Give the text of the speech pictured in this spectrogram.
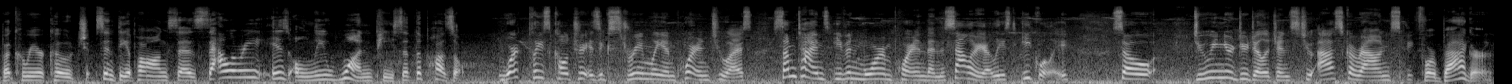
But career coach Cynthia Pong says salary is only one piece of the puzzle. Workplace culture is extremely important to us, sometimes even more important than the salary, or at least equally. So doing your due diligence to ask around. For Bagger,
